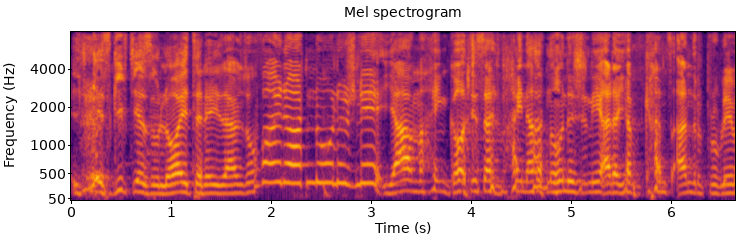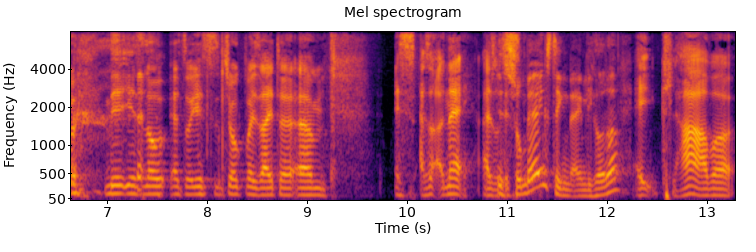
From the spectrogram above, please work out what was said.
ich, es gibt ja so Leute, die sagen so, Weihnachten ohne Schnee. Ja, mein Gott, ist halt Weihnachten ohne Schnee, Alter. Ich habe ganz andere Probleme. Nee, jetzt, also jetzt ein Joke beiseite. Ähm, es, also, nee, also, Ist es, schon beängstigend eigentlich, oder? ey, klar, aber,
